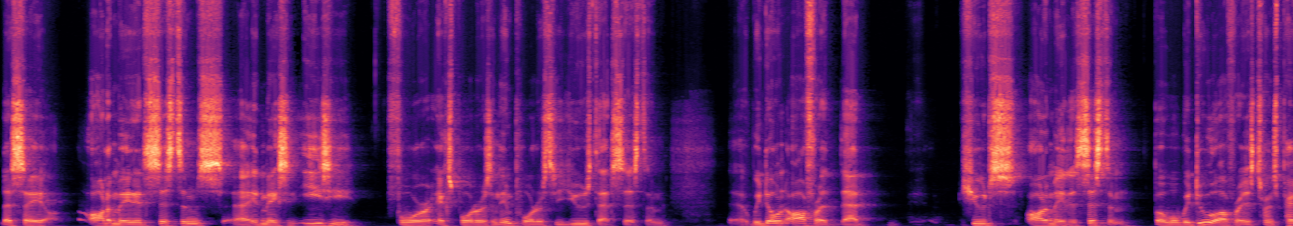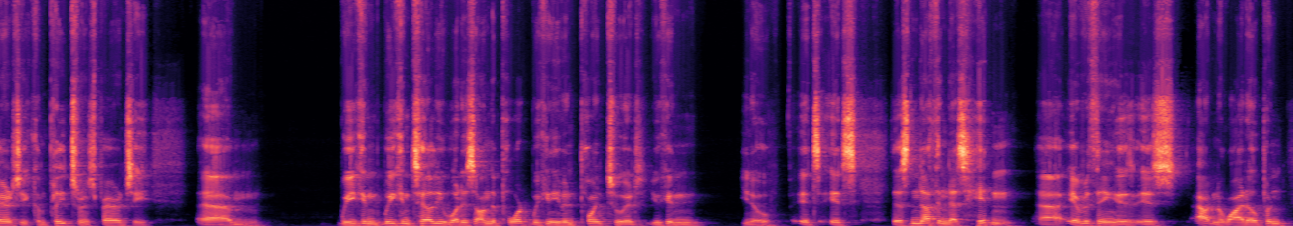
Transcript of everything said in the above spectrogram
let's say, automated systems. Uh, it makes it easy for exporters and importers to use that system. Uh, we don't offer that huge automated system, but what we do offer is transparency, complete transparency. Um, we can we can tell you what is on the port. We can even point to it. You can you know it's it's there's nothing that's hidden. Uh, everything is is out in the wide open,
